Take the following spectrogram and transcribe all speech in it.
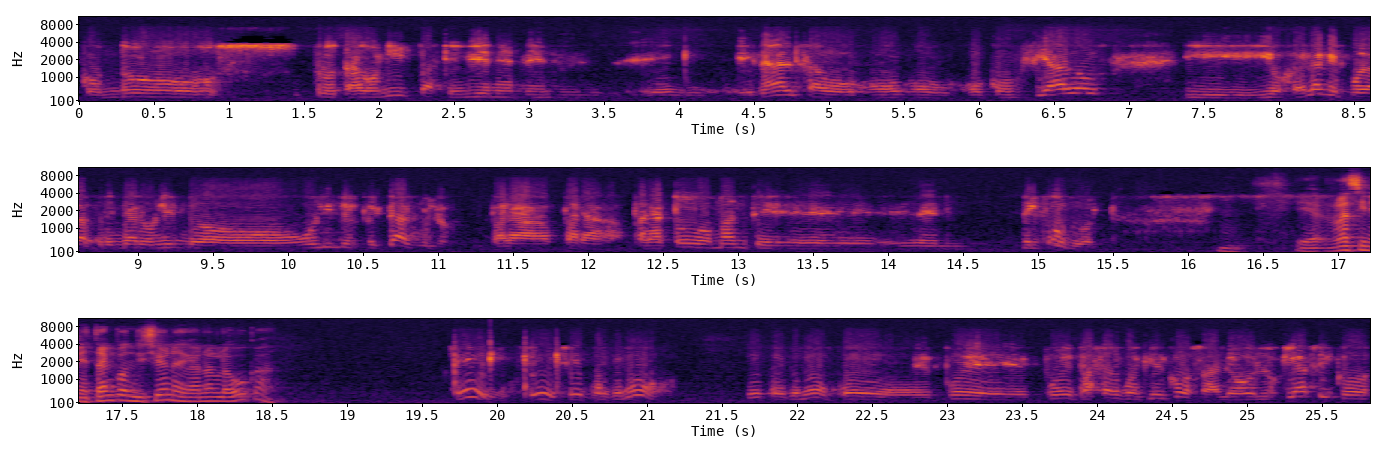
con dos protagonistas que vienen en, en, alza o confiados y, ojalá que pueda brindar un lindo un lindo espectáculo para para, para todo amante del, fútbol. Mm. Eh, ¿Racing está en condiciones de ganar la Boca? Sí, sí, sí, porque no? Sí, porque no, puede, puede, puede pasar cualquier cosa. Lo, lo clásico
